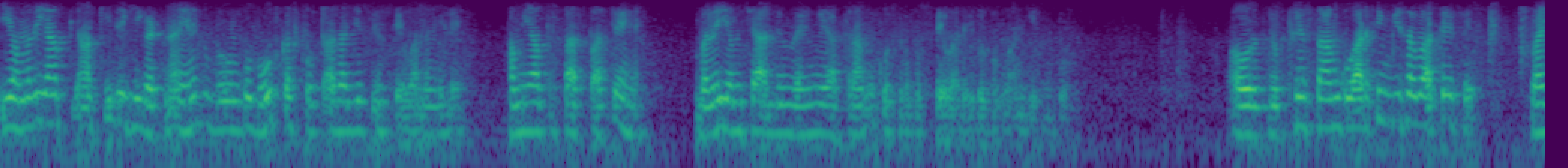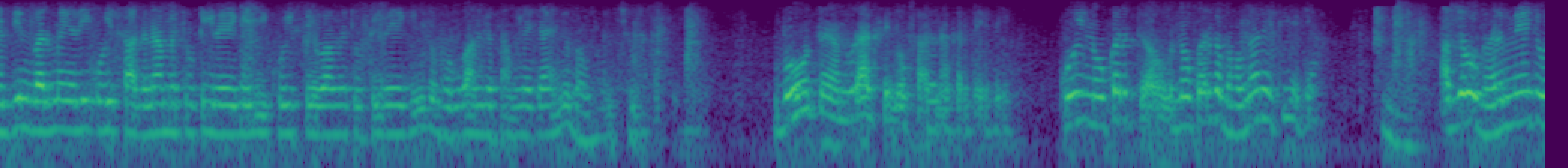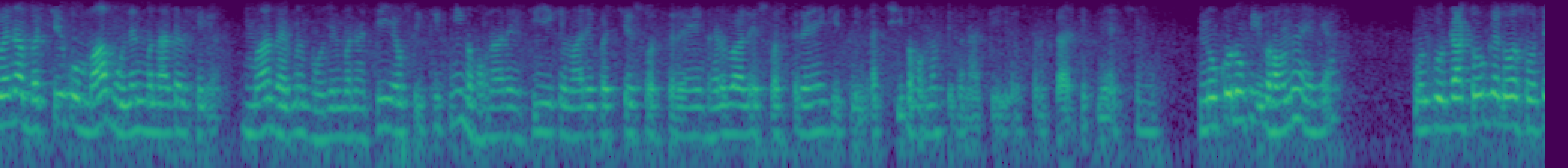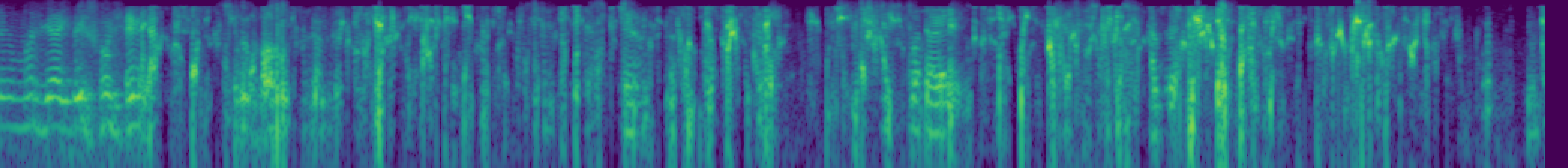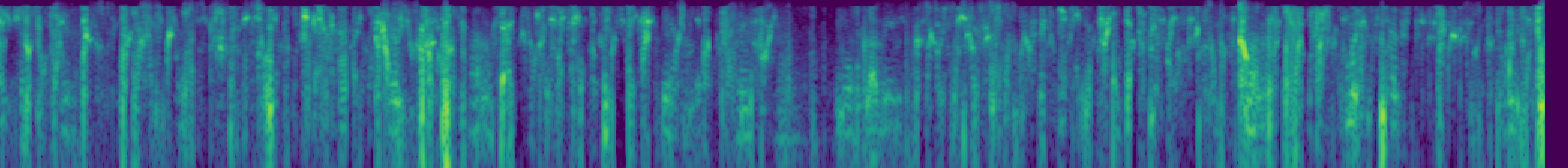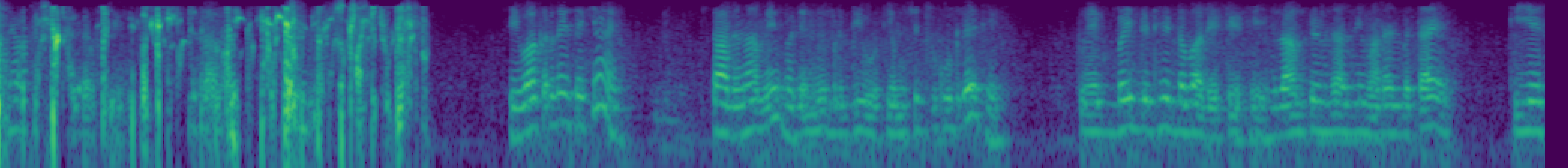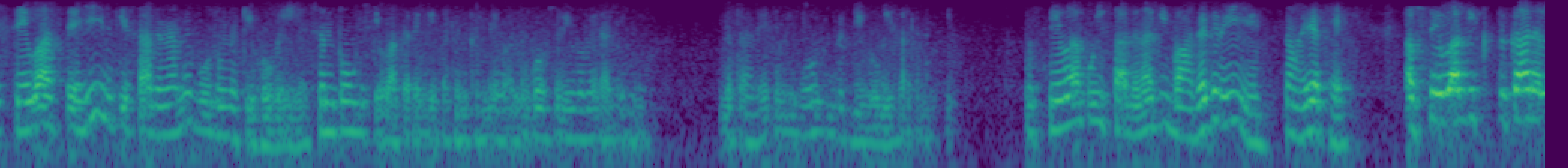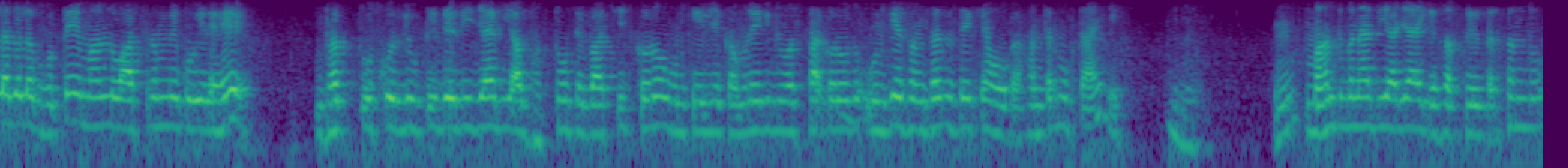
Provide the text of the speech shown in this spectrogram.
हमारी आपकी आँख की देखी घटनाएँ हैं तो उनको बहुत कष्ट होता था जिस दिन सेवा न मिले। हम यहाँ प्रसाद पाते हैं। भले ही हम चार दिन रहेंगे यात्रा में, कुछ न कुछ सेवा दे दो भगवान जी को और जो फिर शाम को आरती भी सब आते थे। भाई, दिन भर में यदि कोई साधना में त्रुटि रहेगी, कोई सेवा में त्रुटि रहेगी तो भगवान के सामने जाएँगे, भगवान क्षमा बहुत अनुराग से लोग साधना करते थे। कोई नौकर नौकर का भावना रहती है क्या? अब जो घर में जो है ना बच्चे को माँ भोजन बनाकर के माँ घर में भोजन बनाती है उसकी कितनी भावना रहती है कि हमारे बच्चे स्वस्थ रहे, घर वाले स्वस्थ रहे, कितनी अच्छी भावना से बनाती है, संस्कार कितने अच्छे हैं। नौकरों की भावना है क्या? उनको डांटोगे तो सोचेंगे, मर जाए, इधर सोचेंगे साधना में भजन में वृद्धि होती है, हम चित्रकूट गए थे। तो एक वैद्य थे, दवा देते थे। रामकृष्ण दास जी महाराज बताए कि ये सेवा से ही इनकी साधना में बहुत उन्नति हो गई है। संतों की सेवा करेंगे, कठिन करने वालों को शरीर वगैरह के लिए बता देते बहुत वृद्धि होगी साधना की। तो सेवा कोई साधना की बाधक नहीं है, सहायक है। अब सेवा के प्रकार अलग अलग होते हैं। मान लो आश्रम में कोई रहे भक्त उसको ड्यूटी दे दी जाए कि आप भक्तों से बातचीत करो उनके लिए कमरे की व्यवस्था करो तो उनके संसर्ग से क्या होगा? अंतर्मुक्त आएगी? हम्म? महंत बना दिया जाए कि सबके दर्शन दो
